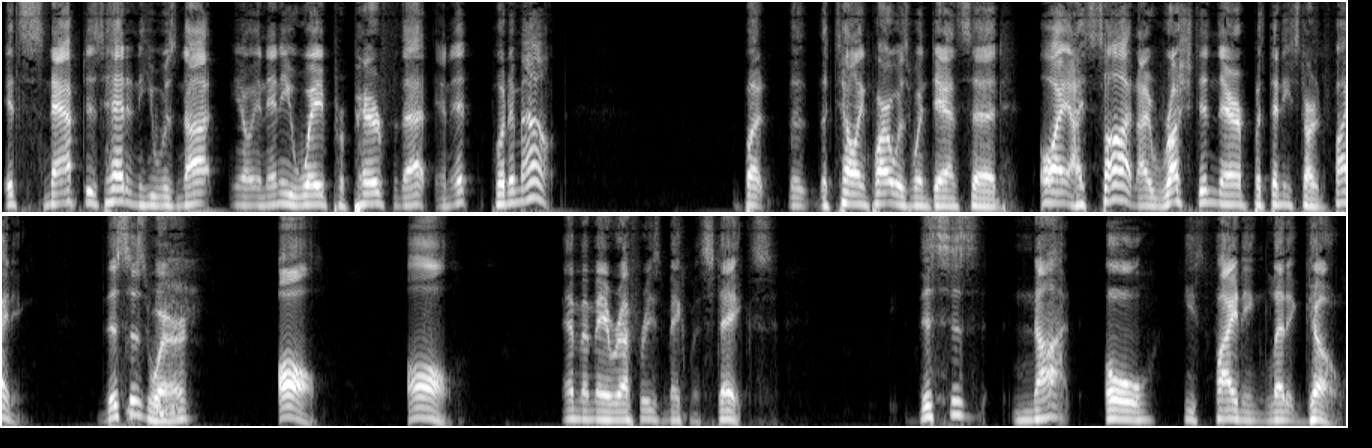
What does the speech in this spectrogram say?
it snapped his head, and he was not, you know, in any way prepared for that, and it put him out. But the the telling part was when Dan said, "Oh, I, I saw it, and I rushed in there, but then he started fighting." This is where all, all MMA referees make mistakes. This is not, oh, he's fighting, let it go.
